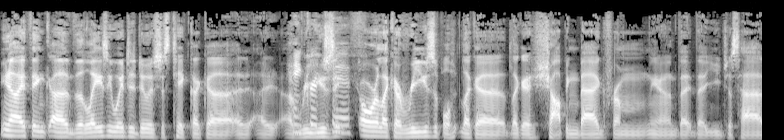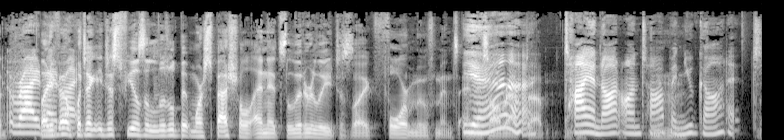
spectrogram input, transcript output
You know, I think uh, the lazy way to do is just take like a, a, a, a reusing Handkerchief. or like a reusable like a like a shopping bag from you know that, that you just had. Right, But right, if you have right. pojaki, it just feels a little bit more special, and it's literally just like four movements and it's all wrapped Yeah. up. Mm-hmm. Tie a knot on top and you got it.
